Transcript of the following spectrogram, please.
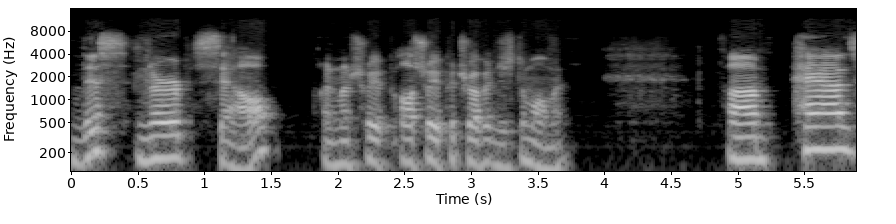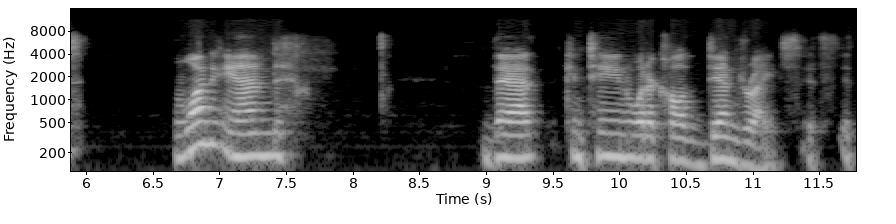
this nerve cell, I'm going to show you, I'll show you a picture of it in just a moment, um, has one end that contain what are called dendrites. It's, it,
